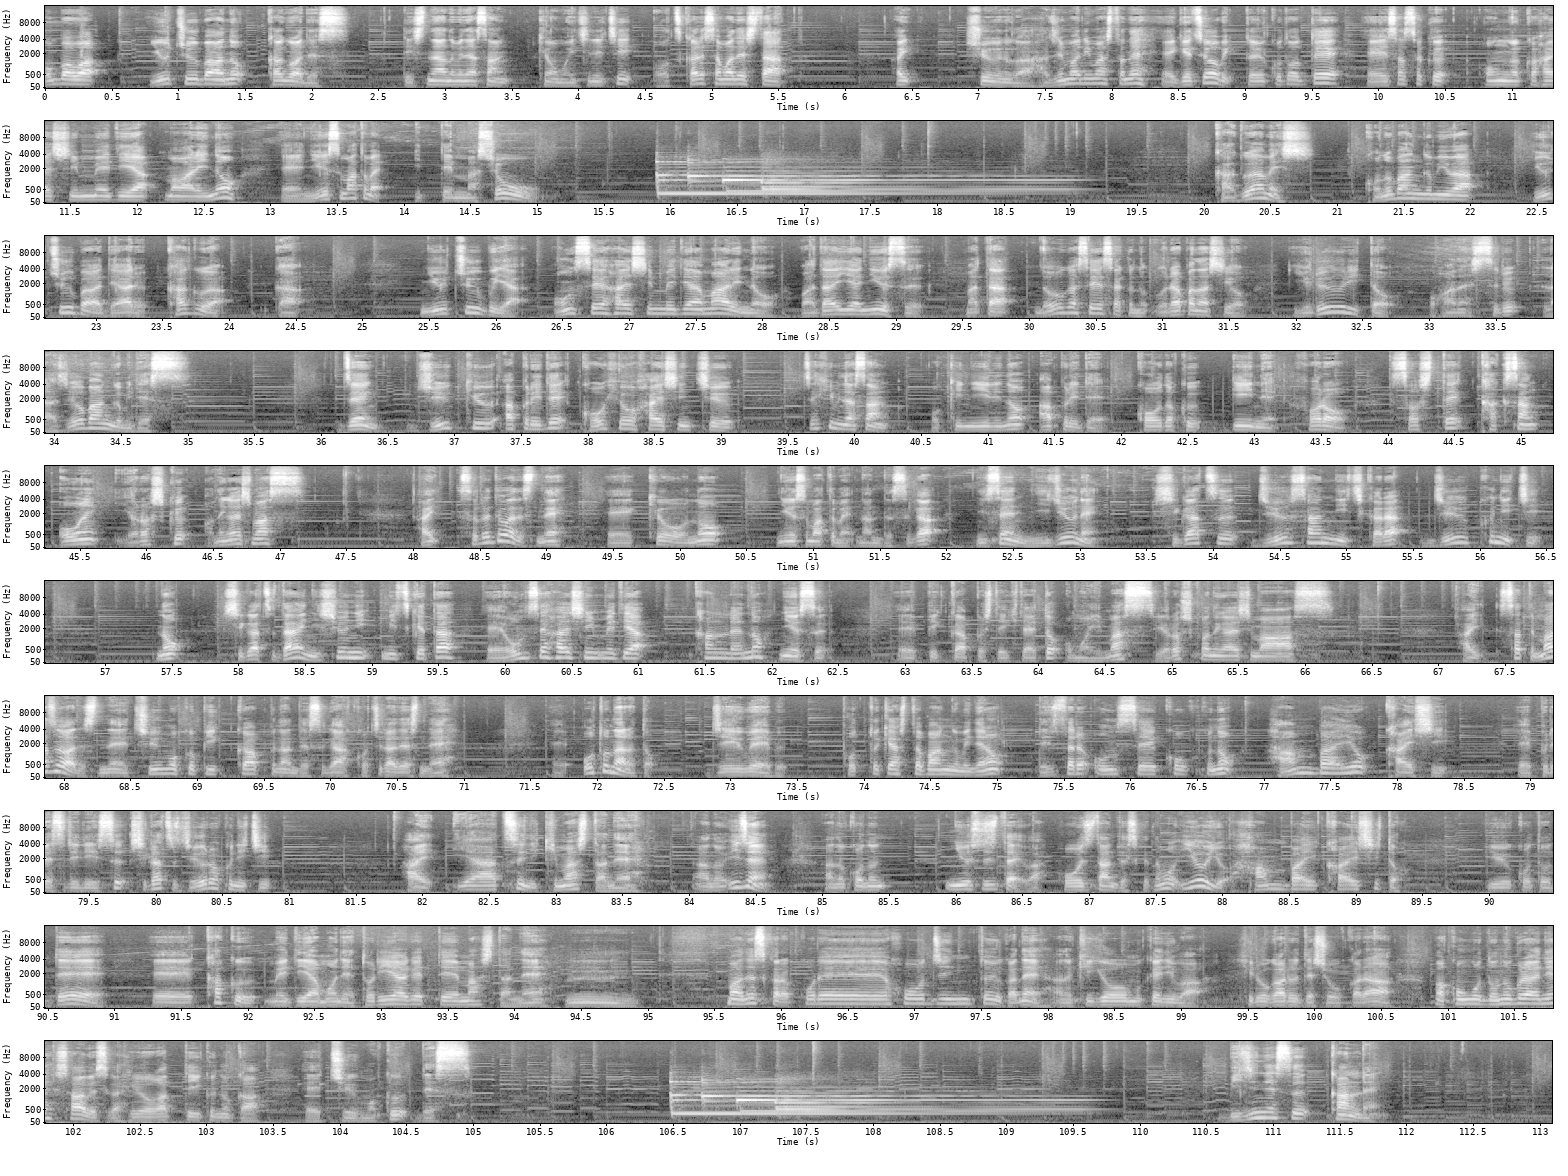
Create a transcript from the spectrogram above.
こんばんは。YouTuber のかぐわです。リスナーの皆さん今日も一日お疲れ様でした。はい。週が始まりましたね、月曜日。ということで、え早速音楽配信メディア周りの、えニュースまとめいってみましょう。かぐわ飯。この番組は YouTuber であるかぐわが YouTube や音声配信メディア周りの話題やニュースまた動画制作の裏話をゆるりとお話しするラジオ番組です。全19アプリで好評配信中。ぜひ皆さんお気に入りのアプリで購読、いいね、フォローそして拡散、応援よろしくお願いします。はいそれではですね、えー、今日のニュースまとめなんですが2020年4月13日から19日の4月第2週に見つけた、え、音声配信メディア関連のニュース、え、ピックアップしていきたいと思います。よろしくお願いします。はい、さてまずはですね、注目ピックアップなんですが、こちらですね。え、音なると JWAVE、ポッドキャスト番組でのデジタル音声広告の販売を開始。え、プレスリリース4月16日。はい、いや、ついに来ましたね。あの以前、あのこのニュース自体は報じたんですけども、いよいよ販売開始ということで、えー、各メディアもね、取り上げてましたね。うん。まあ、ですから、これ、法人というかね、あの企業向けには広がるでしょうから、まあ、今後どのぐらいね、サービスが広がっていくのか、えー、注目です。ビジネス関連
